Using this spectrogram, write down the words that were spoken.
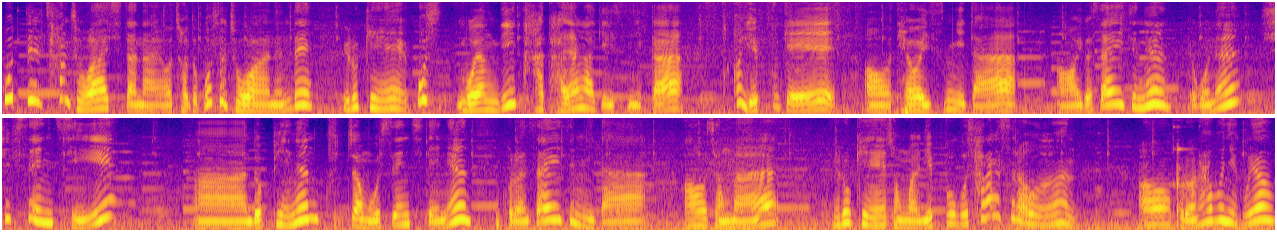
꽃들 참 좋아하시잖아요. 저도 꽃을 좋아하는데 이렇게 꽃 모양이 다 다양하게 있으니까 참 예쁘게 어, 되어 있습니다. 어, 이거 사이즈는 요거는 10cm, 아, 높이는 9.5cm 되는 그런 사이즈입니다. 아우 정말 이렇게 정말 예쁘고 사랑스러운 어, 그런 화분이고요.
